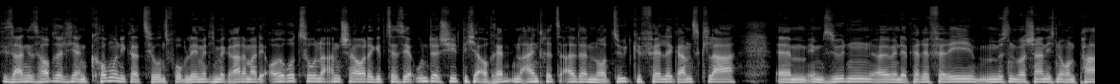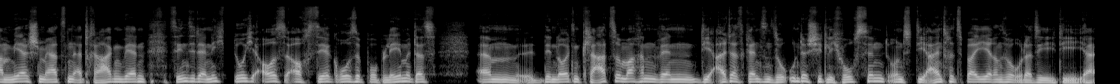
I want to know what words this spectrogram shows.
Sie sagen, es ist hauptsächlich ein Kommunikationsproblem. Wenn ich mir gerade mal die Eurozone anschaue, da gibt es ja sehr unterschiedliche auch Renteneintrittsalter, Nord-Süd-Gefälle, ganz klar. Ähm, Im Süden, äh, in der Peripherie müssen wahrscheinlich noch ein paar mehr Schmerzen ertragen werden. Sehen Sie da nicht durchaus auch sehr große Probleme, das ähm, den Leuten klarzumachen, wenn die Altersgrenzen so unterschiedlich hoch sind und die Eintrittsbarrieren so oder die, die, ja,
